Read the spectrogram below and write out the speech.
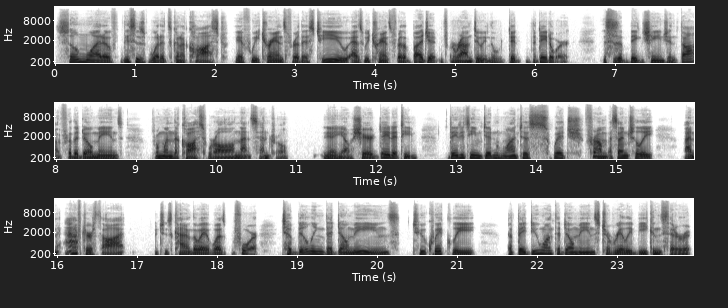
somewhat of this is what it's going to cost if we transfer this to you as we transfer the budget around doing the, the data work. This is a big change in thought for the domains from when the costs were all on that central, you know, shared data team. Data team didn't want to switch from essentially an afterthought, which is kind of the way it was before, to billing the domains too quickly, but they do want the domains to really be considerate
